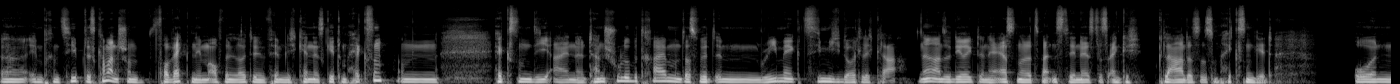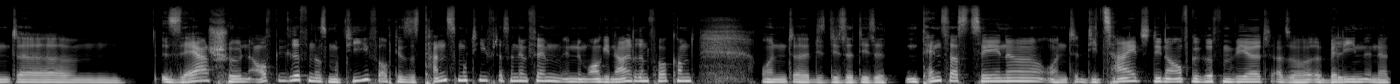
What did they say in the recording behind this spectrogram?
äh, im Prinzip, das kann man schon vorwegnehmen, auch wenn Leute den Film nicht kennen, es geht um Hexen, um Hexen, die eine Tanzschule betreiben und das wird im Remake ziemlich deutlich klar. Ne? Also direkt in der ersten oder zweiten Szene ist das eigentlich klar, dass es um Hexen geht. Und ähm, sehr schön aufgegriffen, das Motiv, auch dieses Tanzmotiv, das in dem Film, in dem Original drin vorkommt. Und äh, diese, diese, diese Tänzerszene und die Zeit, die da aufgegriffen wird, also äh, Berlin in der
